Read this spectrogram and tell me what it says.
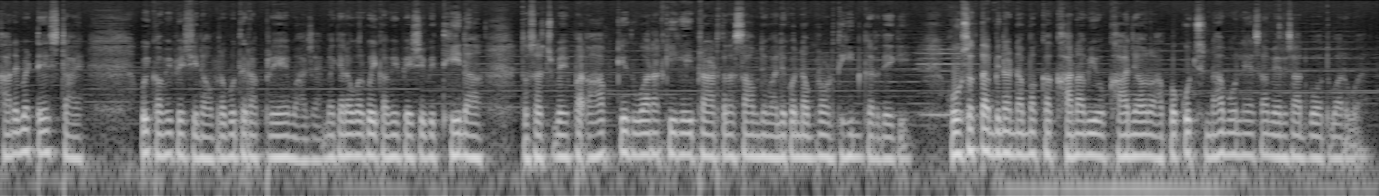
खाने में टेस्ट आए, कोई कमी पेशी ना हो, प्रभु, तेरा प्रेम आ जाए। मैं कह रहा हूँ, अगर कोई कमी पेशी भी थी ना तो सच में, पर आपके द्वारा की गई प्रार्थना सामने वाले को नम्र और दीन कर देगी। हो सकता है बिना नमक का खाना भी वो खा जाए और आपको कुछ ना बोले, ऐसा मेरे साथ बहुत बार हुआ है।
